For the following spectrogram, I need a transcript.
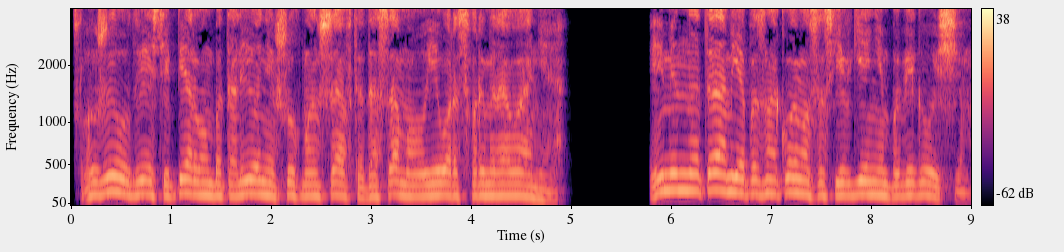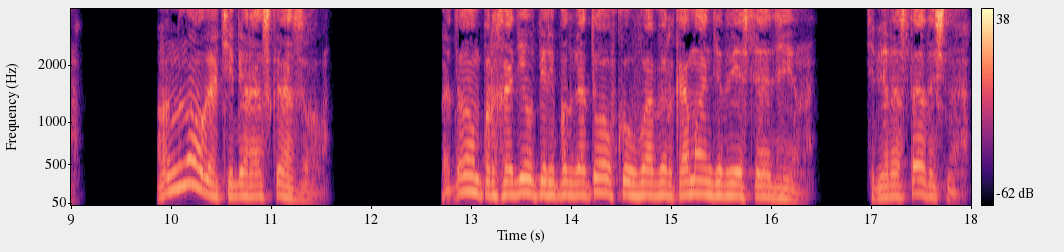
Служил в 201-м батальоне Шухманшафта до самого его расформирования. Именно там я познакомился с Евгением Побегущим. Он много о тебе рассказывал. Потом проходил переподготовку в Абер-команде 201. Тебе достаточно?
